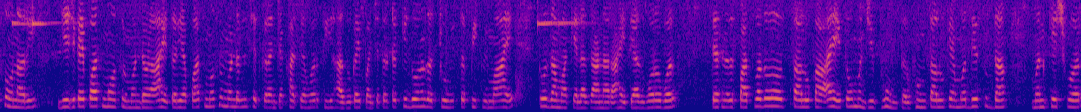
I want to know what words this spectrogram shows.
सोनारी हे जे काही पाच महसूल मंडळ आहे तर या पाच महसूल मंडळातील शेतकऱ्यांच्या खात्यावरती हा जो काही पंच्याहत्तर टक्के दोन हजार चोवीसचा पीक विमा आहे तो जमा केला जाणार आहे. त्याचबरोबर त्याच्यानंतर पाचवा जो तालुका आहे तो म्हणजे भूम. तर भूम तालुक्यामध्ये सुद्धा मनकेश्वर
